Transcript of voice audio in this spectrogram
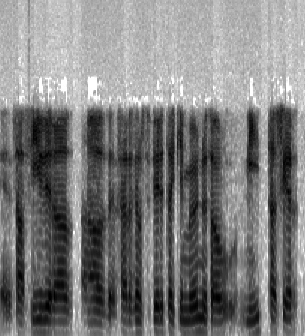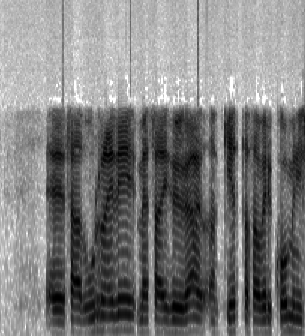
Eh, það þýðir að, að ferðarþjónustu fyrirtækin munu þá nýta sér e, það úrræði með það í huga að geta þá verið komin í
